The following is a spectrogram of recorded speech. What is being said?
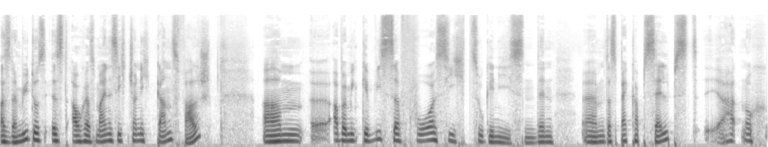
Also der Mythos ist auch aus meiner Sicht schon nicht ganz falsch, ähm, äh, aber mit gewisser Vorsicht zu genießen, denn ähm, das Backup selbst äh, hat noch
